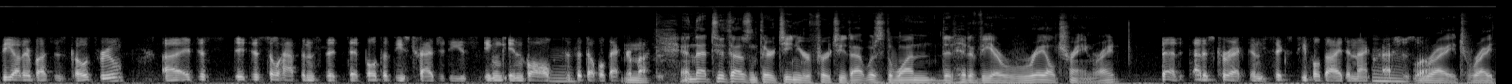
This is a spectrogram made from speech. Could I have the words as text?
the other buses go through. Uh, it just it just so happens that, that both of these tragedies in, involved the double-decker buses. And that 2013 you refer to, that was the one that hit a via rail train, right? That that is correct, and six people died in that crash as well. Right, right.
